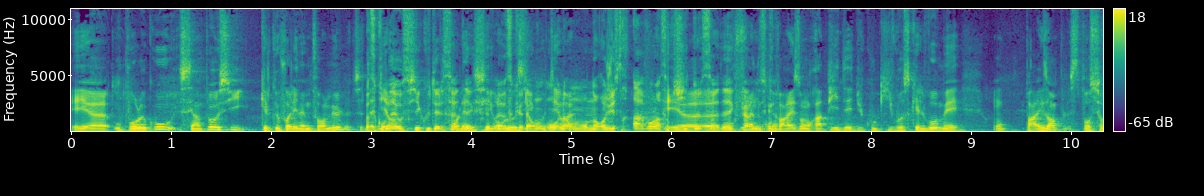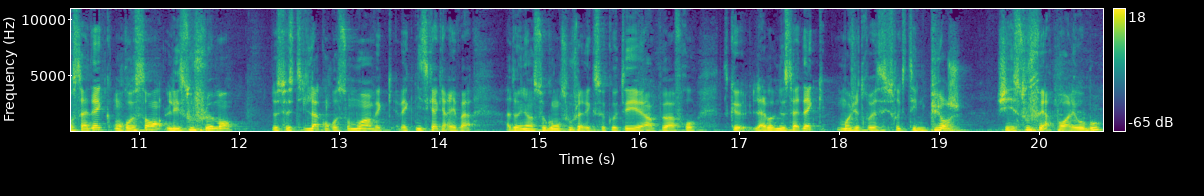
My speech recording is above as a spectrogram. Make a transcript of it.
Et euh, où pour le coup, c'est un peu aussi quelquefois les mêmes formules. Parce qu'on a aussi écouté le Sadek, c'est vrai, parce que là, on, écouté, là, ouais. on enregistre avant la sortie Et de euh, Sadek. pour faire une Niska. comparaison rapide et du coup qui vaut ce qu'elle vaut, mais on- par exemple, pour, sur Sadek, on ressent l'essoufflement de ce style-là qu'on ressent moins avec, avec Niska qui arrive à, à donner un second souffle avec ce côté un peu afro. Parce que l'album de Sadek, moi j'ai trouvé ce truc c'était une purge. J'ai souffert pour aller au bout.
